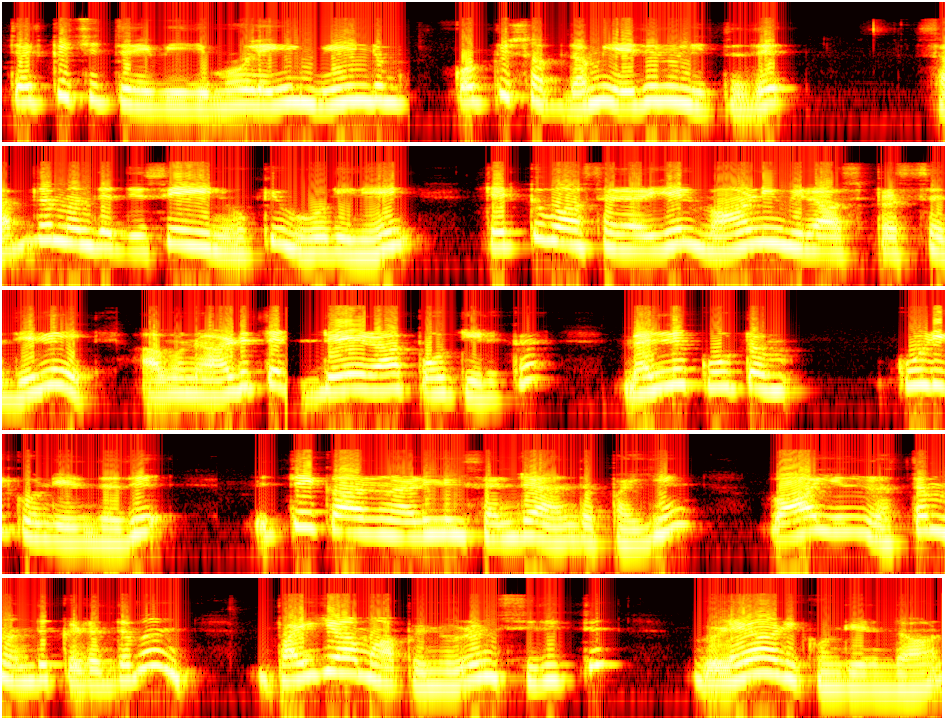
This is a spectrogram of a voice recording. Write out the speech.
தெற்கு சித்திரை வீதி மூலையில் மீண்டும் கொட்டு சப்தம் எதிரொலித்தது. சப்தம் வந்த திசையை நோக்கி ஓடினேன். தெற்கு வாசல் அருகில் வாணி விலாஸ் பிரசதியிலே அவன் அடுத்த டேரா போட்டிருக்க மெல்ல கூட்டம் கூடிக்கொண்டிருந்தது. வித்தைக்காரன் அருகில் சென்ற அந்த பையன் வாயில் ரத்தம் வந்து கிடந்தவன் பையாமா பெண்ணுடன் சிரித்து விளையாடி கொண்டிருந்தான்.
